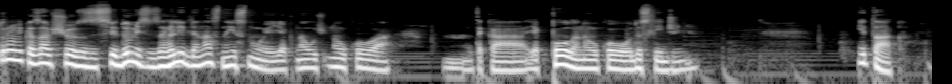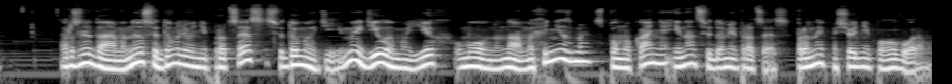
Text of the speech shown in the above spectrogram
Другий казав, що свідомість взагалі для нас не існує як науч... наукова, така, як поле наукового дослідження. І так, розглядаємо неусвідомлювані процеси свідомих дій. Ми ділимо їх умовно на механізми, спонукання і надсвідомі процеси. Про них ми сьогодні поговоримо.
